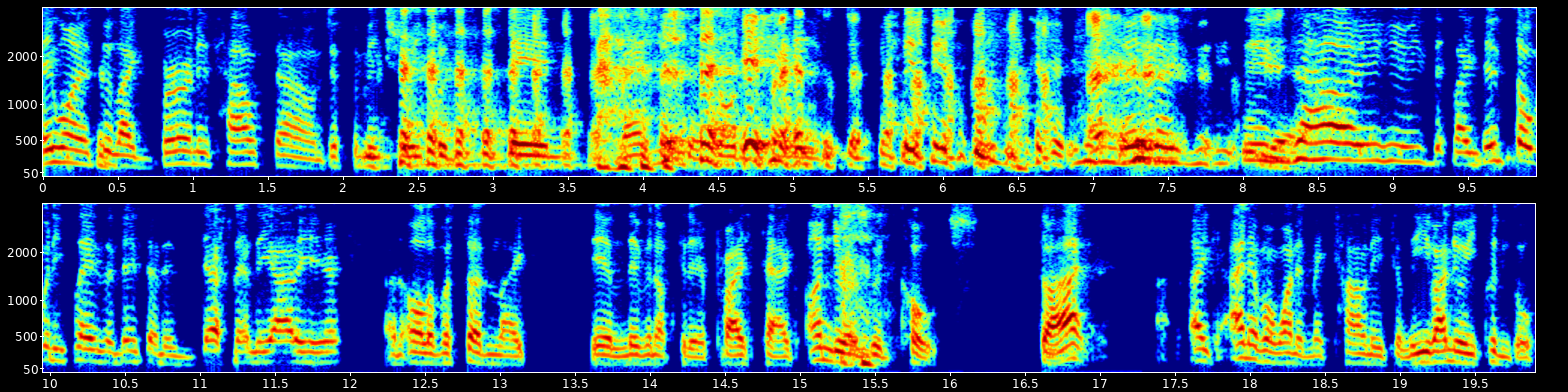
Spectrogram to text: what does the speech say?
They wanted to like burn his house down just to make sure he could stay in Manchester. Stay in Manchester. He's yeah. out of here. Like there's so many players that they said is definitely out of here, and all of a sudden, like they're living up to their price tag under a good coach. So I, I, I never wanted McTominay to leave. I knew he couldn't go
